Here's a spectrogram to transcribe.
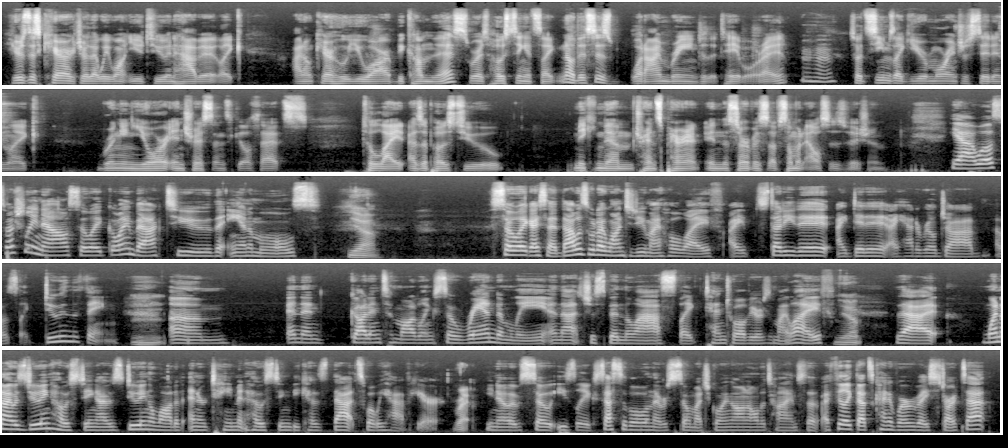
here's this character that we want you to inhabit. Like I don't care who you are, become this. Whereas hosting, it's like no, this is what I'm bringing to the table, right? Mm-hmm. So it seems like you're more interested in like bringing your interests and skill sets to light as opposed to making them transparent in the service of someone else's vision. Yeah, well, especially now. So like going back to the animals. Yeah. So like I said, that was what I wanted to do my whole life. I studied it, I did it, I had a real job. I was like doing the thing. Mhm. Um and then got into modeling so randomly and that's just been the last like 10 12 years of my life Yeah. that when I was doing hosting, I was doing a lot of entertainment hosting because that's what we have here. Right. You know, it was so easily accessible and there was so much going on all the time. So I feel like that's kind of where everybody starts at.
